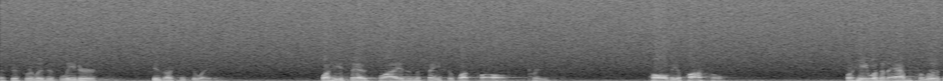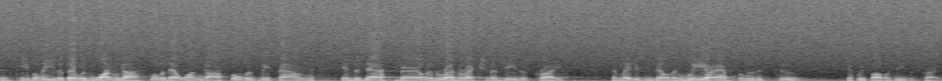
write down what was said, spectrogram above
that this religious leader is articulating. What he says flies in the face of what Paul preached. Paul the apostle for he was an absolutist. He believed that there was one gospel, and that one gospel was to be found in the death, burial, and resurrection of Jesus Christ. And ladies and gentlemen, we are absolutists too, if we follow Jesus Christ.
